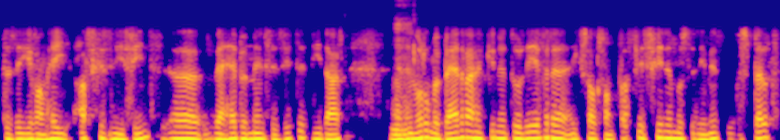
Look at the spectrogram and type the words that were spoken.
te zeggen van, hey, als je ze niet vindt, wij hebben mensen zitten die daar een Mhm. enorme bijdrage kunnen toeleveren. Ik zou het fantastisch vinden moesten die mensen de speld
